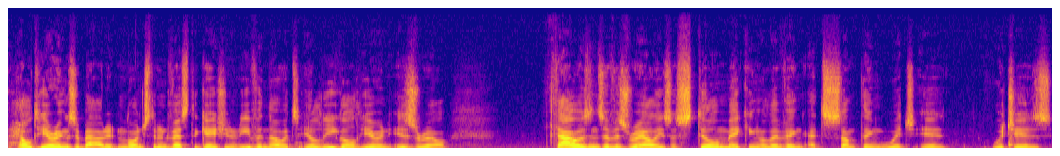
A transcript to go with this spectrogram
held hearings about it and launched an investigation, and even though it's illegal here in Israel, thousands of Israelis are still making a living at something which is, which is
